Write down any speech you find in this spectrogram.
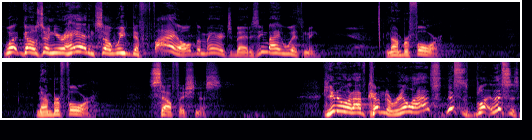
what goes on your head. And so we've defiled the marriage bed. Is anybody with me? Yeah. Number four. Number four, selfishness. You know what I've come to realize? This is, this is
